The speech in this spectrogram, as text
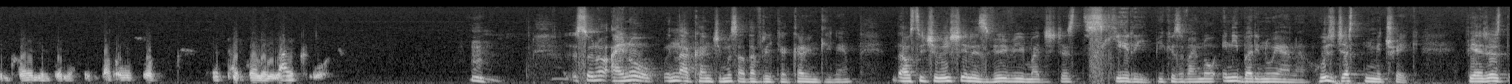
employment benefits, but also a personal life reward. So now I know in our country, in South Africa currently, our situation is very, very much just scary because if I know anybody in Guyana who's just in matric, they are just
